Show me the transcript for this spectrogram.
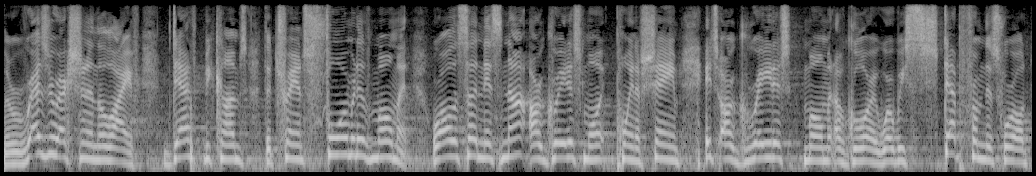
the resurrection and the life, death becomes the transformative moment where all of a sudden it's not our greatest mo- point of shame, it's our greatest moment of glory where we step from this world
